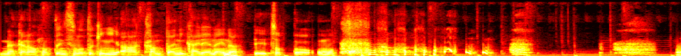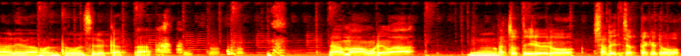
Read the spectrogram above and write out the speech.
だから本当にその時にああ簡単に帰れないなってちょっと思った。あれは本当面白かった。そうそうそう。だからまあ俺は、うん。まあ、ちょっといろいろ喋っちゃったけど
